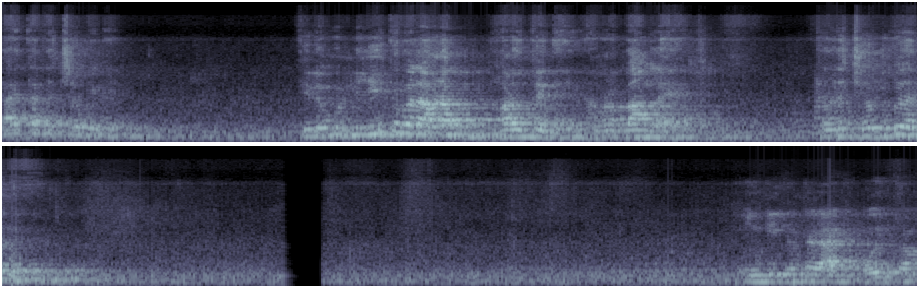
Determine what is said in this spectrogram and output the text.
তাই তাদের ছবি নেই। তৃণমূল নিজেই তো বলে আমরা ভারতে নেই আমরা বাংলায় আছি। তাদের ছবি কোথায় দেবে ইন্ডি জোটের আজ বৈঠক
